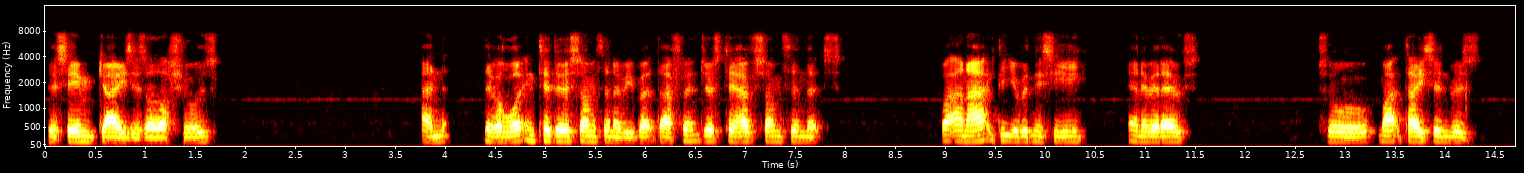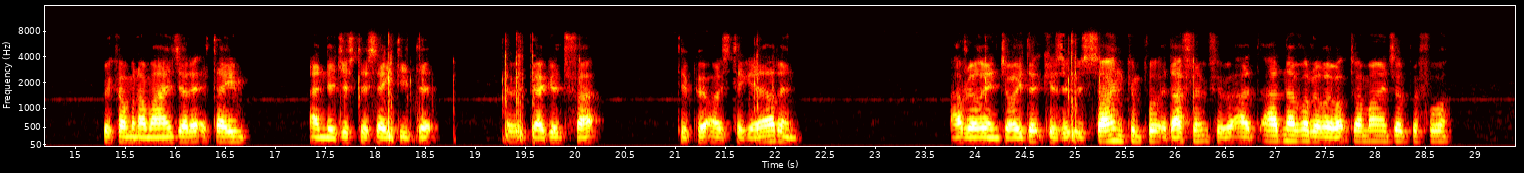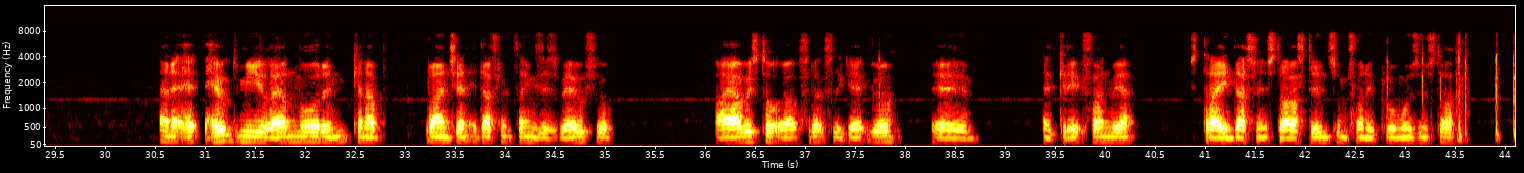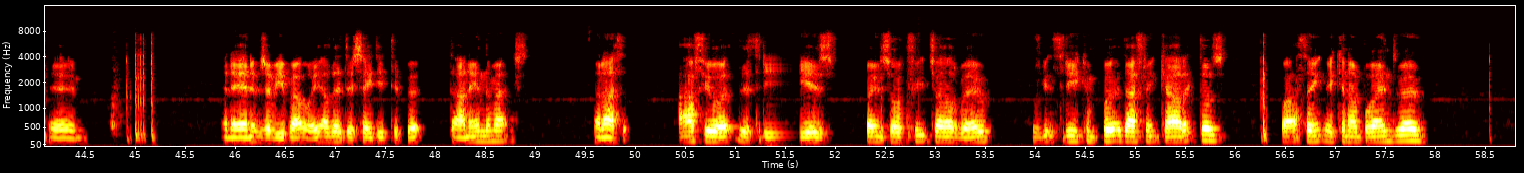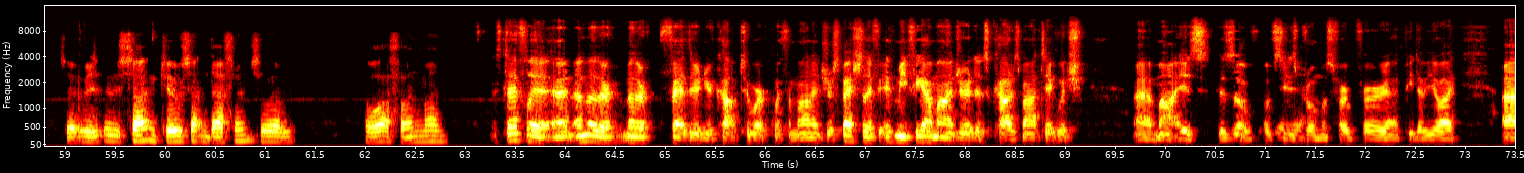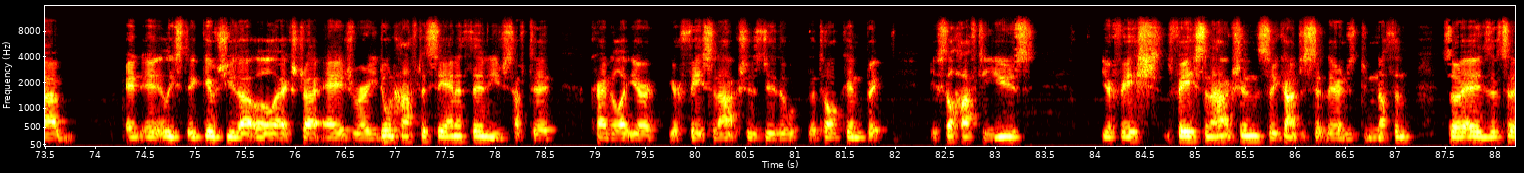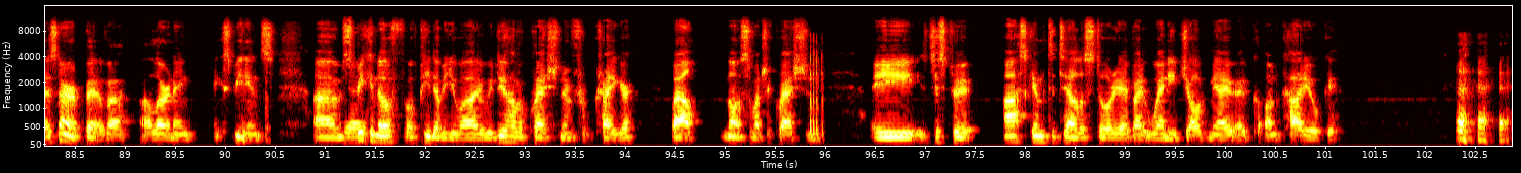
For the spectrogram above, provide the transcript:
the same guys as other shows. And they were looking to do something a wee bit different, just to have something that's what an act that you wouldn't see anywhere else. So Matt Tyson was becoming a manager at the time, and they just decided that it would be a good fit to put us together, and I really enjoyed it because it was something completely different. For I'd I'd never really worked with a manager before, and it helped me learn more and kind of branch into different things as well. So I, I was totally up for it for the get go. Um, had great fun with it. Just trying different stuff, doing some funny promos and stuff. Um, and then it was a wee bit later they decided to put Danny in the mix, and I I feel like the three years bounce off each other well. We've got three completely different characters, but I think they kind of blend well. So it was it was something cool, something different. So a, a lot of fun, man. It's definitely another another feather in your cap to work with a manager, especially if, if I mean if you got a manager that's charismatic, which uh, Matt is because I've, I've seen yeah. his promos for for uh, PWI. Um, it, it, at least it gives you that little extra edge where you don't have to say anything. You just have to kind of let your your face and actions do the, the talking, but you still have to use your face face and actions, so you can't just sit there and just do nothing. So it is, it's, it's now a bit of a, a learning experience. Um, yeah. Speaking of, of PWI, we do have a question from Krieger. Well, not so much a question. He just put, ask him to tell the story about when he jogged me out on karaoke.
